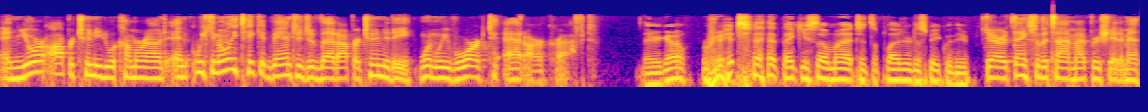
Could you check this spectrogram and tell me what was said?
and your opportunity will come around. And we can only take advantage of that opportunity when we've worked at our craft. There you go. Rich, thank you so much. It's a pleasure to speak with you. Jared, thanks for the time. I appreciate it, man.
